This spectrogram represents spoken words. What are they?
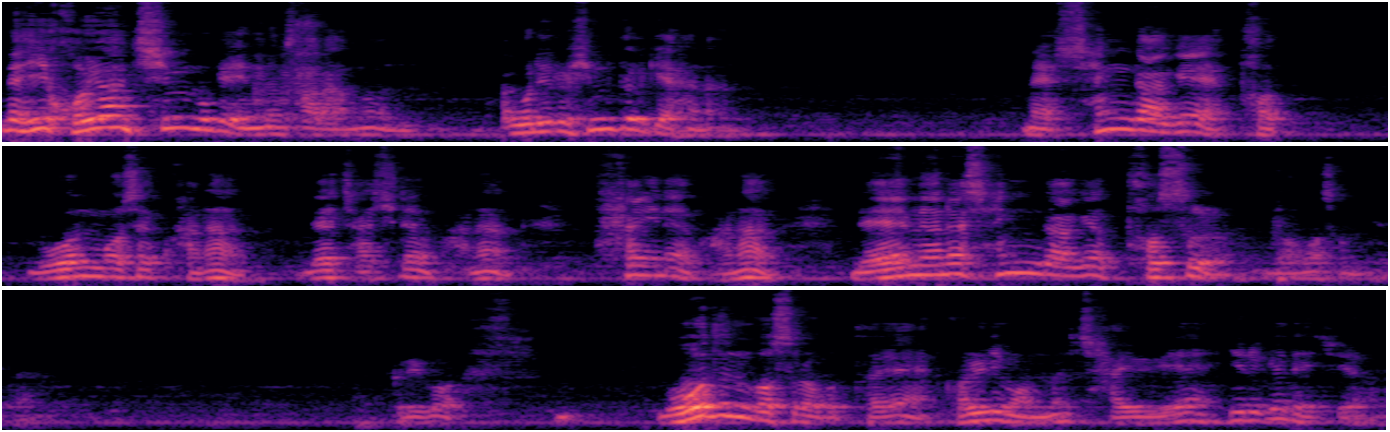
근데 이 고요한 침묵에 있는 사람은 우리를 힘들게 하는 네, 생각의 덫, 무엇 무엇에 관한, 내 자신에 관한, 타인에 관한 내면의 생각의 덫을 넘어섭니다. 그리고 모든 것으로부터의 걸림없는 자유에 이르게 되죠.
